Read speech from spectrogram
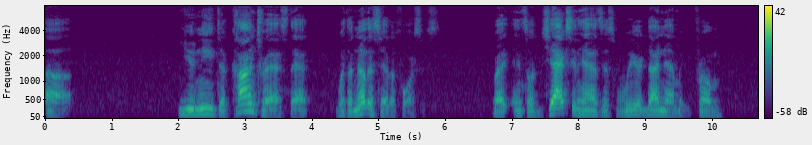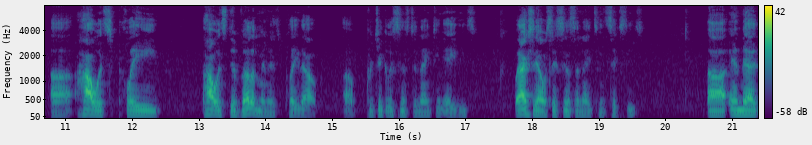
uh, you need to contrast that with another set of forces, right? And so Jackson has this weird dynamic from uh, how it's played, how its development has played out, uh, particularly since the 1980s. But actually, I would say since the 1960s, uh, and that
